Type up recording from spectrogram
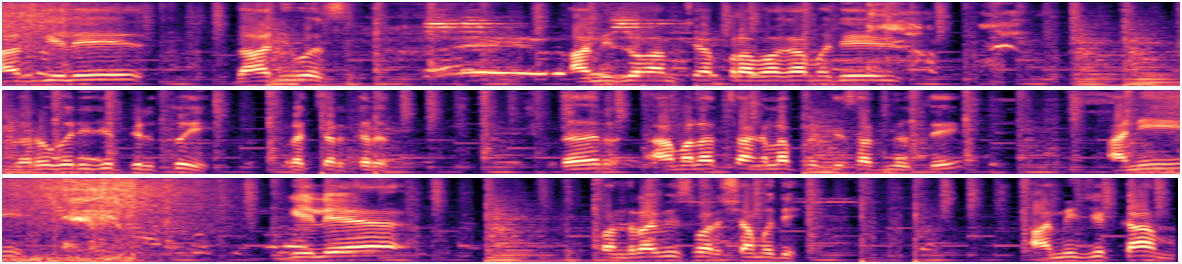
आज गेले दहा दिवस. आम्ही जो आमच्या प्रभागामध्ये घरोघरी जे फिरतोय प्रचार करत तर आम्हाला चांगला प्रतिसाद मिळतोय. आणि गेल्या पंधरा वीस वर्षामध्ये आम्ही जे काम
